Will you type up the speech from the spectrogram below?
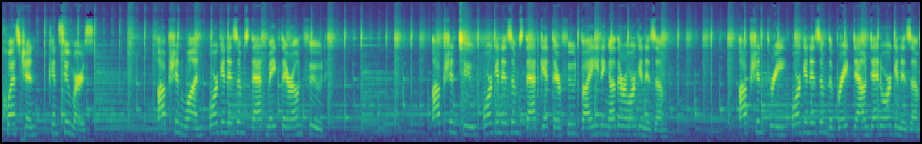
Question, consumers. Option 1, organisms that make their own food. Option 2, organisms that get their food by eating other organism. Option 3, organism the break down dead organism.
